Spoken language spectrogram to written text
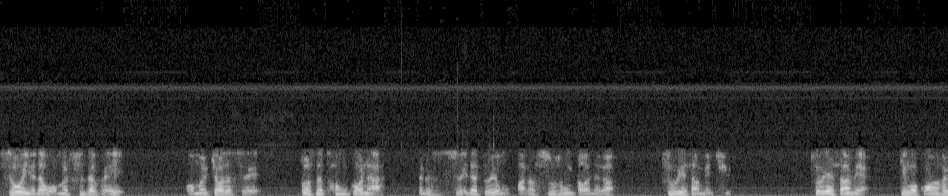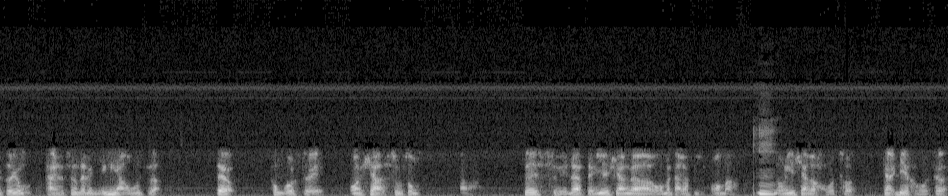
所有的我们施的肥，我们浇的水，都是通过呢那个水的作用，把它输送到那个树叶上面去。树叶上面经过光合作用产生那个营养物质，再通过水往下输送。啊，所以水呢，等于像个我们打个比方吧，嗯容易像个火车，像一列火车。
